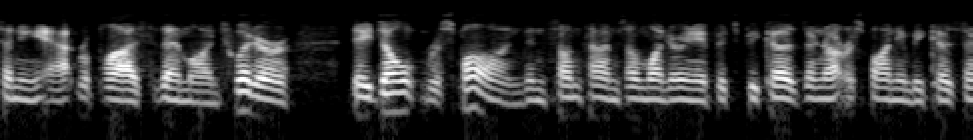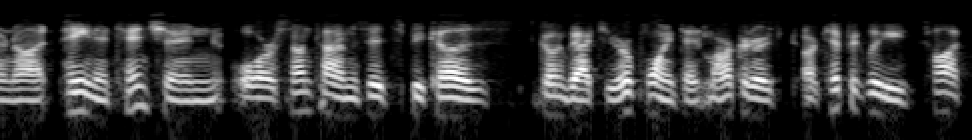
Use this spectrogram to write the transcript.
sending at replies to them on Twitter, they don't respond. And sometimes I'm wondering if it's because they're not responding because they're not paying attention, or sometimes it's because, going back to your point, that marketers are typically taught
